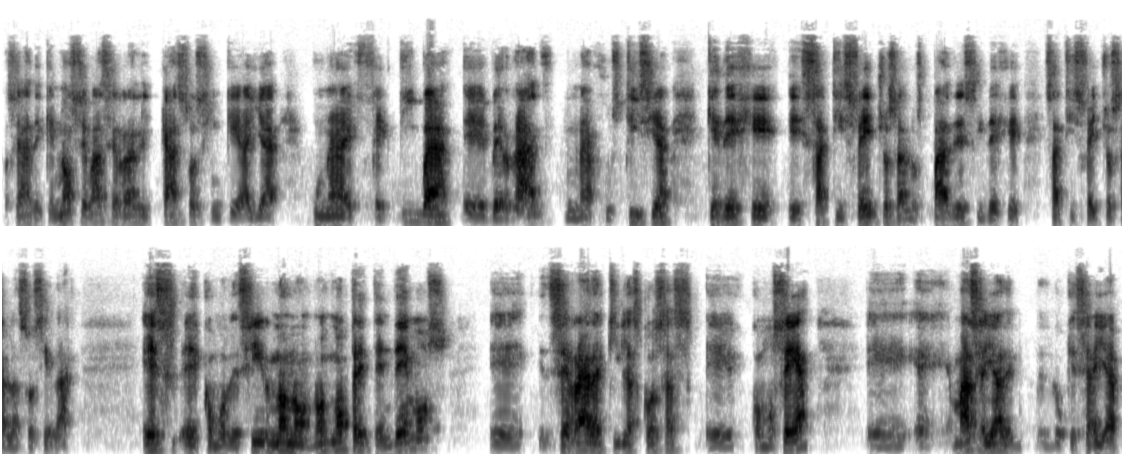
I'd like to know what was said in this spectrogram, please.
o sea, de que no se va a cerrar el caso sin que haya una efectiva eh, verdad, una justicia que deje eh, satisfechos a los padres y deje satisfechos a la sociedad. Es eh, como decir, no, no, no, no pretendemos cerrar aquí las cosas como sea, más allá de lo que se haya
